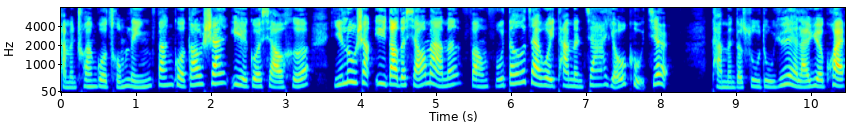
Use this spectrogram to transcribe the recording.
他们穿过丛林，翻过高山，越过小河，一路上遇到的小马们仿佛都在为他们加油鼓劲儿。他们的速度越来越快，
